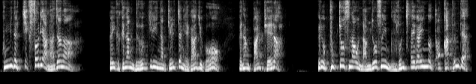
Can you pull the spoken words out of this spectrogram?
국민들 찍소리 안 하잖아. 그러니까 그냥 너희끼리 그냥 결정해 가지고 그냥 발표해라. 그리고 북조선하고 남조선이 무슨 차이가 있노? 똑같은데.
